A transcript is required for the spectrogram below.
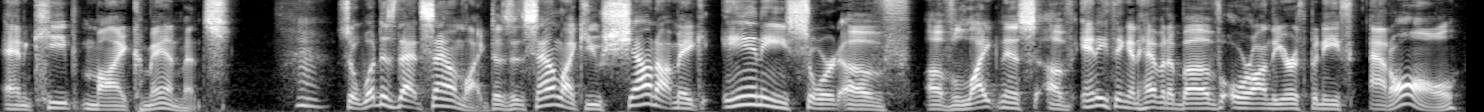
and keep my commandments. Hmm. So what does that sound like? Does it sound like you shall not make any sort of of likeness of anything in heaven above or on the earth beneath at all?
